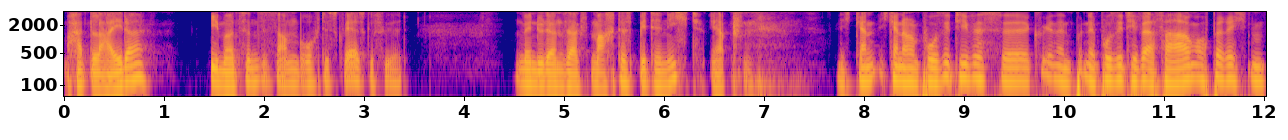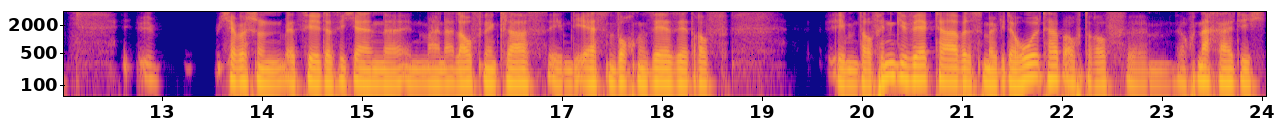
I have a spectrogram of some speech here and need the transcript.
hat leider immer zum Zusammenbruch des Quers geführt. Und wenn du dann sagst, mach das bitte nicht, ja. Ich kann, ich kann auch ein positives, äh, eine positive Erfahrung auch berichten. Ich habe schon erzählt, dass ich in, in meiner laufenden Class eben die ersten Wochen sehr, sehr darauf eben darauf hingewirkt habe, das mal wiederholt habe, auch darauf ähm, auch nachhaltig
